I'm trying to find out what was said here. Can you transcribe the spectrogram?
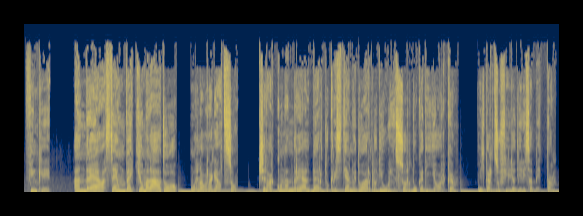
Finché Andrea, sei un vecchio malato! urla un ragazzo. Ce l'ha con Andrea Alberto Cristiano Edoardo di Windsor, duca di York, il terzo figlio di Elisabetta.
